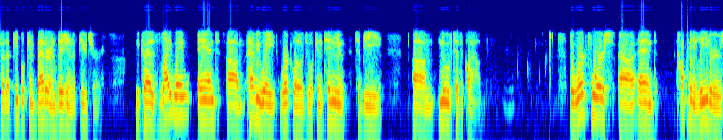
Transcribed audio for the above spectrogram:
so that people can better envision the future because lightweight and um, heavyweight workloads will continue to be um, moved to the cloud. The workforce uh, and company leaders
